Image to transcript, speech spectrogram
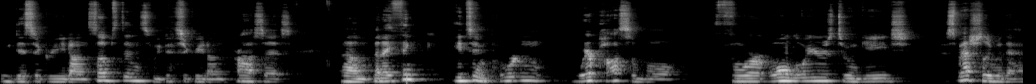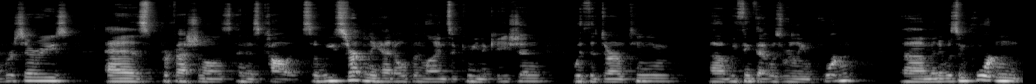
we disagreed on substance, we disagreed on process. Um, but I think it's important, where possible, for all lawyers to engage, especially with adversaries, as professionals and as colleagues. So we certainly had open lines of communication with the Durham team. Uh, we think that was really important. Um, and it was important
